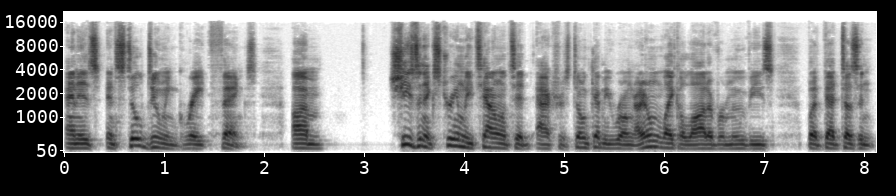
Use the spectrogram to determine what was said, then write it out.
and is and still doing great things. Um, she's an extremely talented actress. Don't get me wrong. I don't like a lot of her movies, but that doesn't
